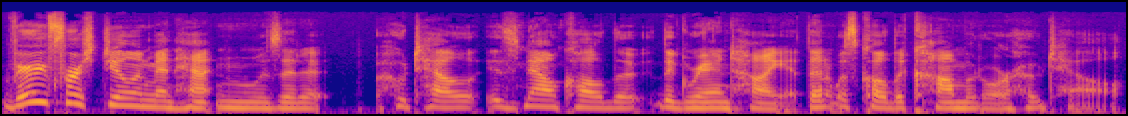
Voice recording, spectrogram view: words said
very first deal in Manhattan was at a hotel is now called the, the Grand Hyatt. Then it was called the Commodore Hotel.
